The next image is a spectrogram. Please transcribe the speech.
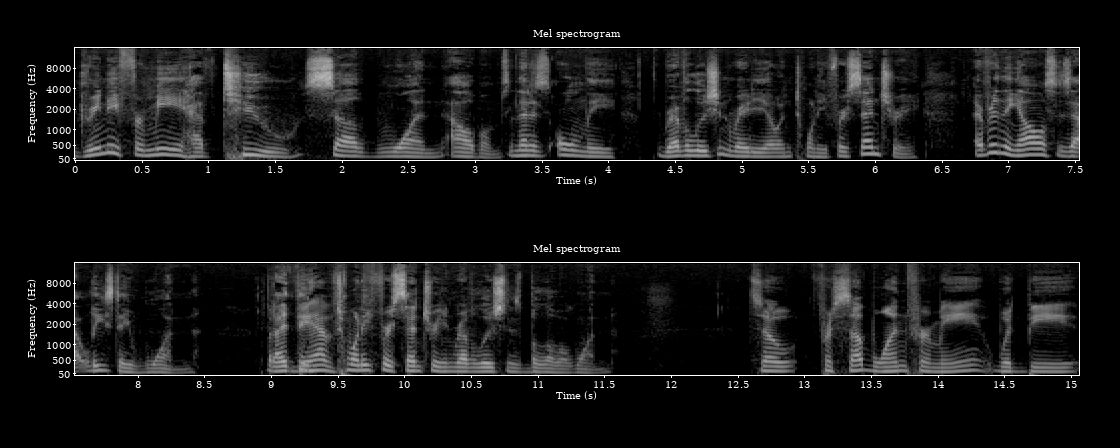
Green Day for me have two sub one albums, and that is only Revolution Radio and 21st Century. Everything else is at least a one, but I think have- 21st Century and Revolution is below a one. So for sub one for me would be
